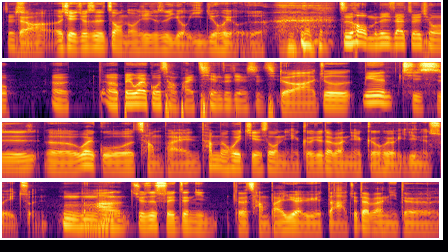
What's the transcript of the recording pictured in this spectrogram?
这首，对啊，而且就是这种东西，就是有一就会有二，之后我们就一直在追求呃呃被外国厂牌签这件事情。对啊，就因为其实呃外国厂牌他们会接受你的歌，就代表你的歌会有一定的水准。嗯嗯啊嗯，，就是随着你的厂牌越来越大，就代表你的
